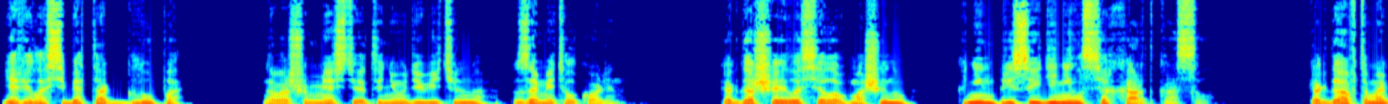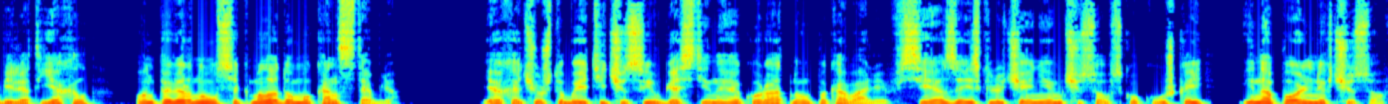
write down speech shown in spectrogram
Я вела себя так глупо». «На вашем месте это неудивительно», — заметил Колин. Когда Шейла села в машину, к ним присоединился Харткасл. Когда автомобиль отъехал, он повернулся к молодому констеблю. «Я хочу, чтобы эти часы в гостиной аккуратно упаковали, все за исключением часов с кукушкой и напольных часов».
